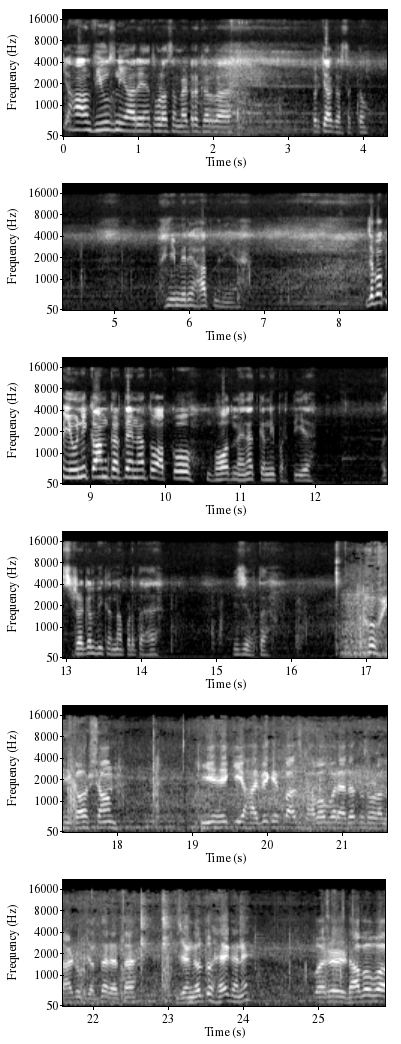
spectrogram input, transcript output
कि हाँ व्यूज़ नहीं आ रहे हैं, थोड़ा सा मैटर कर रहा है, पर क्या कर सकता हूँ? ये मेरे हाथ में नहीं है। जब आप यूनिक काम करते हैं ना तो आपको बहुत मेहनत करनी पड़ती है और स्ट्रगल भी करना पड़ता है। इजी होता है। ओह, एक और शाम। ये है कि हाईवे के पास ढाबा हुआ रहता है तो थोड़ा लाइट उट जलता रहता है। जंगल तो है घने, पर ढाबा हुआ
